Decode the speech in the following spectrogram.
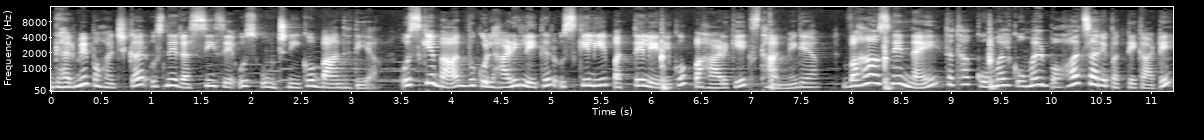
घर में पहुंचकर उसने रस्सी से उस ऊंटनी को बाँध दिया। उसके बाद वो कुल्हाड़ी लेकर उसके लिए पत्ते लेने को पहाड़ के एक स्थान में गया। वहाँ उसने नए तथा कोमल कोमल बहुत सारे पत्ते काटे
